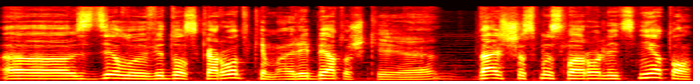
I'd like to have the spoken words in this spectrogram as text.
э, сделаю видос коротким, ребятушки. Дальше смысла ролить нету.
